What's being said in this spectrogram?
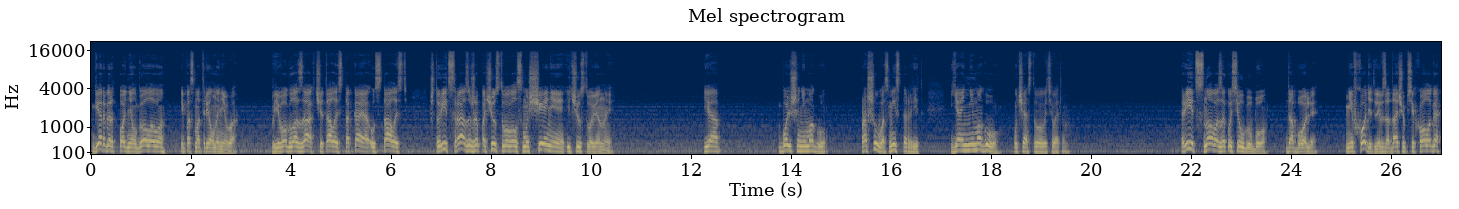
Герберт поднял голову и посмотрел на него. В его глазах читалась такая усталость, что Рид сразу же почувствовал смущение и чувство вины. «Я больше не могу. Прошу вас, мистер Рид, я не могу участвовать в этом». Рид снова закусил губу. До боли. Не входит ли в задачу психолога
